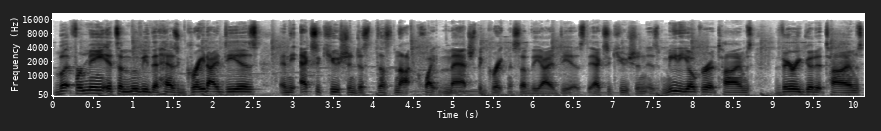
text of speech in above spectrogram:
But for me, it's a movie that has great ideas and the execution just does not quite match the greatness of the ideas. The execution is mediocre at times, very good at times,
